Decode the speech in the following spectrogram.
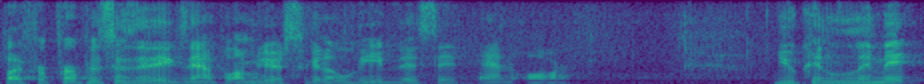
But for purposes of the example, I'm just going to leave this at NR. You can limit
